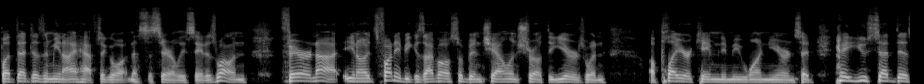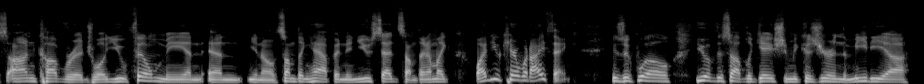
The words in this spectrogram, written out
but that doesn't mean i have to go out necessarily say it as well. And fair or not you know it's funny because i've also been challenged throughout the years when a player came to me one year and said hey you said this on coverage. Well you filmed me and and you know something happened and you said something. I'm like why do you care what i think? He's like well you have this obligation because you're in the media.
